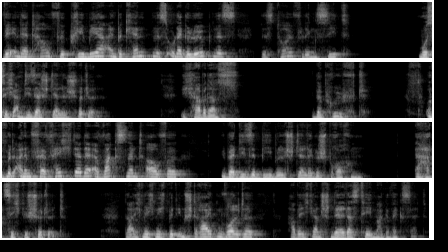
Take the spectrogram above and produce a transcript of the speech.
Wer in der Taufe primär ein Bekenntnis oder Gelöbnis des Täuflings sieht, muss sich an dieser Stelle schütteln. Ich habe das überprüft und mit einem Verfechter der Erwachsenentaufe über diese Bibelstelle gesprochen. Er hat sich geschüttelt. Da ich mich nicht mit ihm streiten wollte, habe ich ganz schnell das Thema gewechselt.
